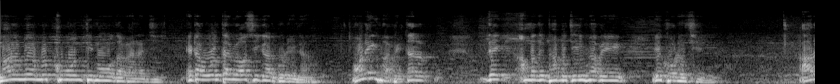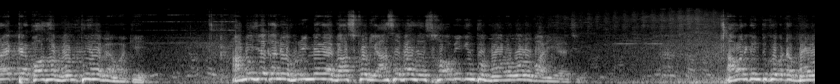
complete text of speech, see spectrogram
মাননীয় মুখ্যমন্ত্রী মমতা ব্যানার্জি। এটা বলতে আমি অস্বীকার করি না। অনেকভাবে। তার দেখ, আমাদের ভাবে যেইভাবে এ করেছেন আরও একটা কথা বলতে হবে আমাকে। আমি যেখানে হরিণডাঙ্গায় বাস করি, আশেপাশে সবই কিন্তু বড় বড় বাড়ি আছে। আমার কিন্তু খুব একটা বড়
